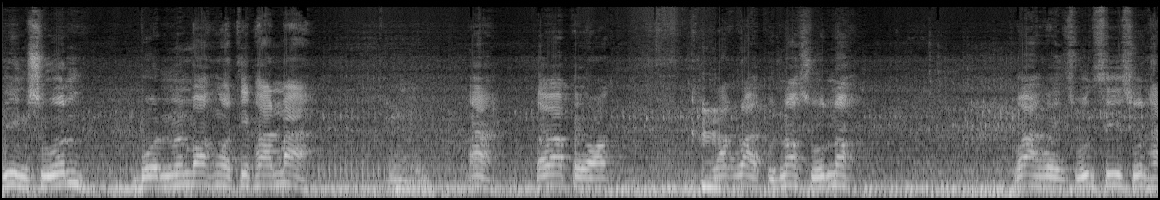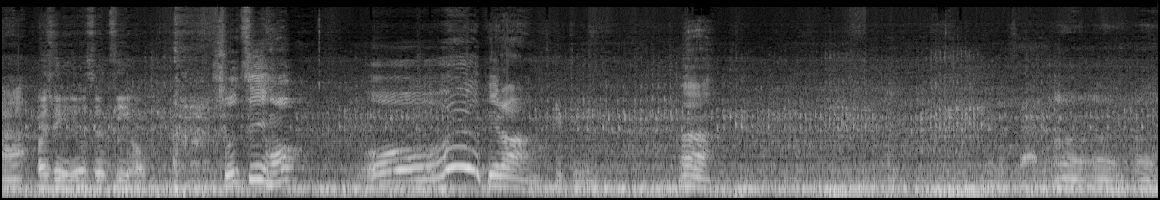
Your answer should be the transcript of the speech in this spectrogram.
วิ่งศูนย์บนมันบอกงวดที่ผ่านมาอะแต่ว่าไปออกรักร้อยขุนเนาะศูนย์เนาะว่างไว้ศูนย์สี่ศูนย์หาไปซื้อซื้อสี่หกศูนย์สี่หกโอ้ยพี่น้องที่ปีอ่าเออเออเออ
